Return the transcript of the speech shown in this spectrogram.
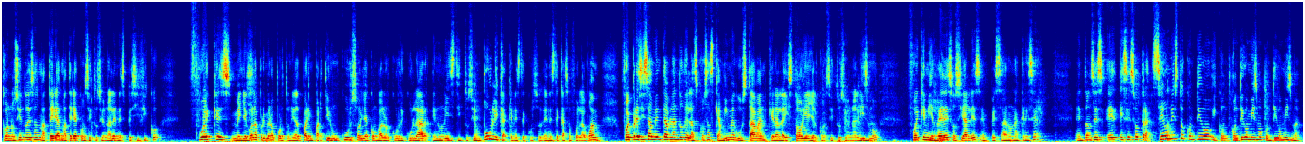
conociendo esas materias, materia constitucional en específico, fue que me llegó la primera oportunidad para impartir un curso ya con valor curricular en una institución pública, que en este curso, en este caso fue la UAM. Fue precisamente hablando de las cosas que a mí me gustaban, que era la historia y el constitucionalismo, fue que mis redes sociales empezaron a crecer. Entonces, e, esa es otra. Sé honesto contigo y contigo mismo, contigo misma.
